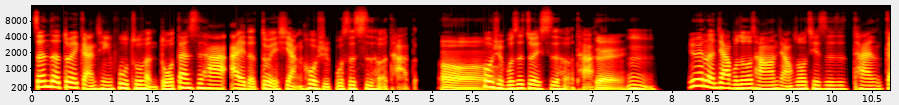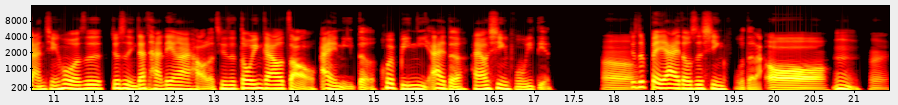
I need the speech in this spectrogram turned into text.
真的对感情付出很多，但是他爱的对象或许不是适合他的，呃，或许不是最适合他的。对，嗯，因为人家不是都常常讲说，其实谈感情或者是就是你在谈恋爱好了，其实都应该要找爱你的，会比你爱的还要幸福一点。呃，就是被爱都是幸福的啦。哦，嗯，对，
